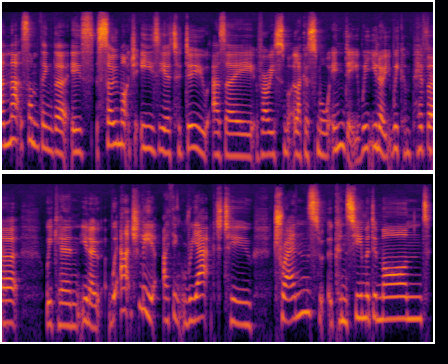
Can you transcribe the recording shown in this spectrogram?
And that's something that is so much easier to do as a very small like a small indie. We you know, we can pivot yeah we can you know we actually i think react to trends consumer demand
